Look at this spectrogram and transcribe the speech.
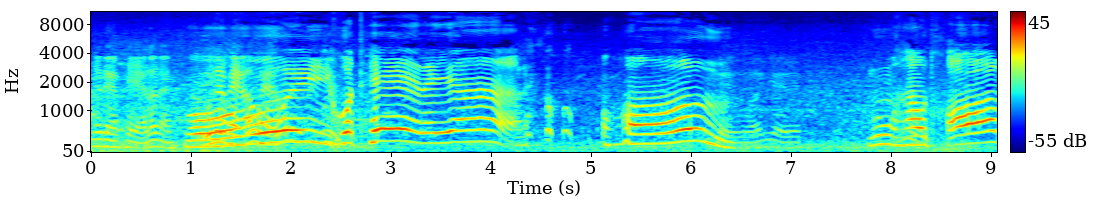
ในแดงแผลแล้วนะโอ้ในแผลแล้วแผลยโคตรเท่เลยอะโอ้โหใหญ่เลย งูเห่าทอง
